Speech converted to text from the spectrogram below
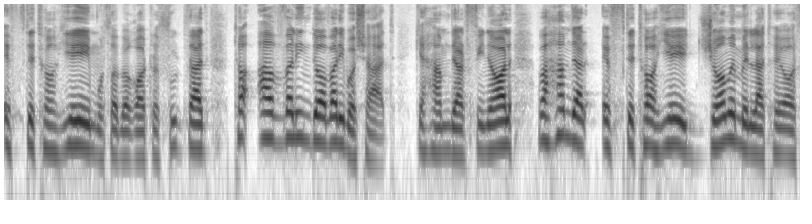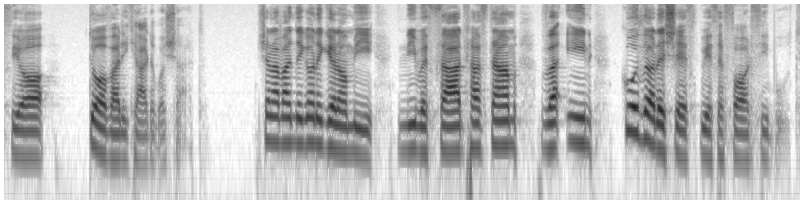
افتتاحیه این مسابقات را سود زد تا اولین داوری باشد که هم در فینال و هم در افتتاحیه جام ملت‌های آسیا داوری کرده باشد. شنوندگان گرامی نیو سرد هستم و این گزارش SBS فارسی بود.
